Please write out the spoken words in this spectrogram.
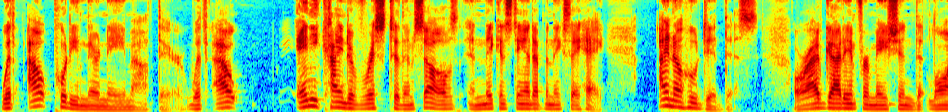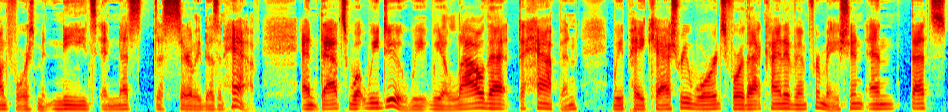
without putting their name out there, without any kind of risk to themselves, and they can stand up and they say, hey, I know who did this, or I've got information that law enforcement needs and necessarily doesn't have. And that's what we do. We, we allow that to happen. We pay cash rewards for that kind of information, and that's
